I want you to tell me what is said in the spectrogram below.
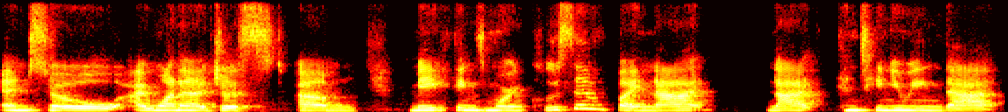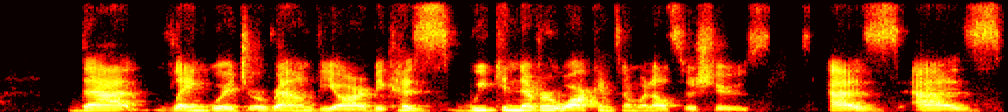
And so I want to just um, make things more inclusive by not not continuing that that language around VR because we can never walk in someone else's shoes as as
